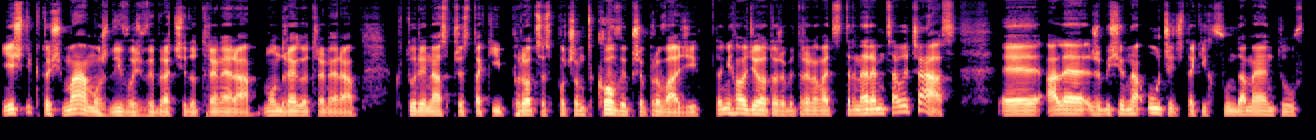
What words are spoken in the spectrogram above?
jeśli ktoś ma możliwość wybrać się do trenera, mądrego trenera, który nas przez taki proces początkowy przeprowadzi, to nie chodzi o to, żeby trenować z trenerem cały czas, e, ale żeby się nauczyć takich fundamentów,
